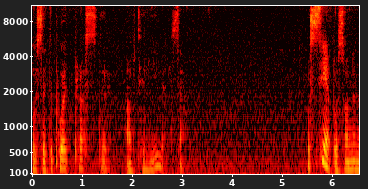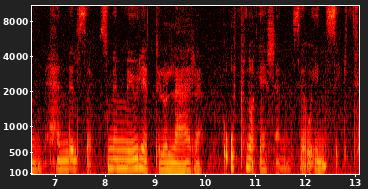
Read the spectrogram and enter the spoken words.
og setter på et plaster av tilgivelse. Og se på sånne hendelser som en mulighet til å lære og oppnå erkjennelse og innsikt.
